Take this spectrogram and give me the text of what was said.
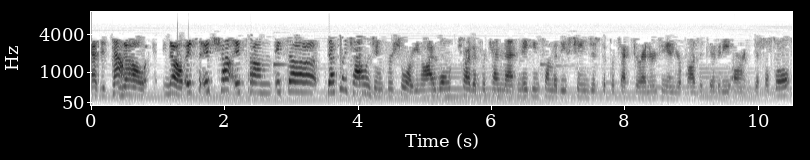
as it sounds. No, no, it's, it's, it's, um, it's, uh, definitely challenging for sure. You know, I won't try to pretend that making some of these changes to protect your energy and your positivity aren't difficult.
